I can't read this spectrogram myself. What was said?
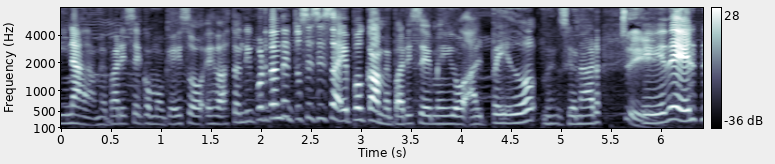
y nada, me parece como que eso es bastante importante. Entonces esa época me parece medio al pedo mencionar Sí. eh, de él.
